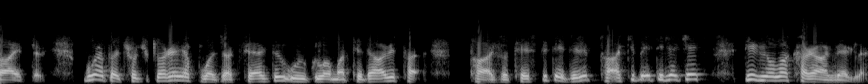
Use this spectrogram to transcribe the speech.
sahiptir. Burada çocuklara yapılacak ferdi uygulama tedavi ta tarzı tespit edilip takip edilecek bir yola karar verilir.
